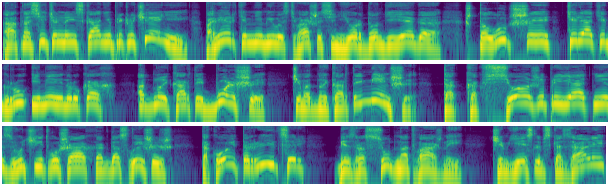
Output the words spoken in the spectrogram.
А относительно искания приключений, поверьте мне, милость ваша, сеньор Дон Диего, что лучше терять игру, имея на руках одной картой больше, чем одной картой меньше — так как все же приятнее звучит в ушах, когда слышишь «такой-то рыцарь безрассудно отважный», чем если б сказали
